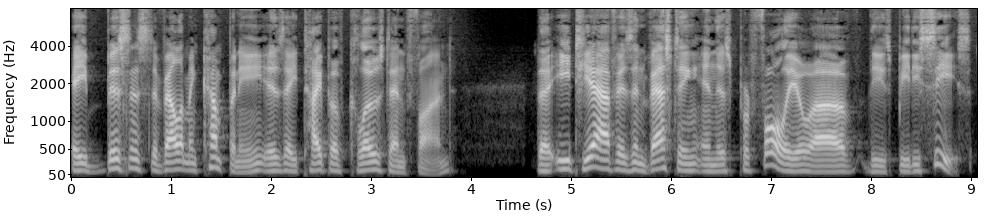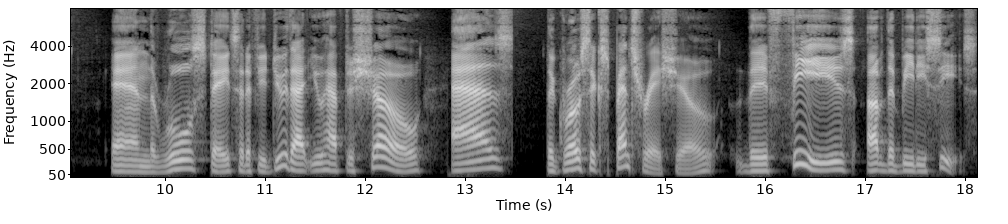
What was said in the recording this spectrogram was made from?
a business development company is a type of closed end fund, the ETF is investing in this portfolio of these BDCs. And the rule states that if you do that, you have to show as the gross expense ratio the fees of the BDCs.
